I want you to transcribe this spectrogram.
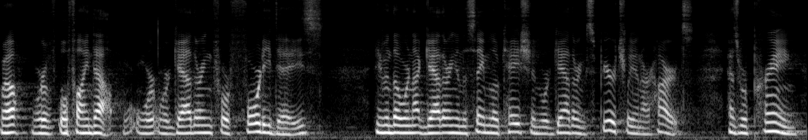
well, we will find out. We're, we're, gathering for 40 days. Even though we're not gathering in the same location, we're gathering spiritually in our hearts as we're praying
